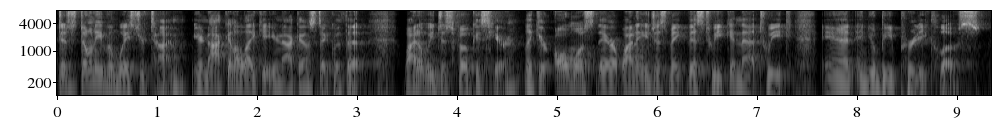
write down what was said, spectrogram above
just don't even waste your time. You're not going to like it. You're not going to stick with it. Why don't we just focus here? Like, you're almost there. Why don't you just make this tweak and that tweak, and and you'll be pretty close.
